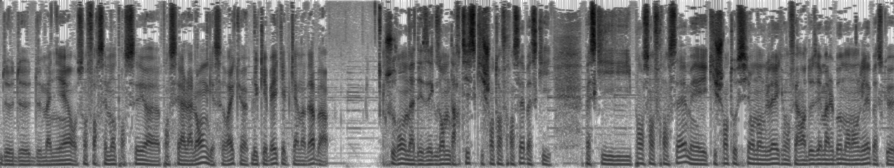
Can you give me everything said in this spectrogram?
de, de, manière sans forcément penser, penser à la langue. Et c'est vrai que le Québec et le Canada, bah, Souvent, on a des exemples d'artistes qui chantent en français parce qu'ils parce qu'ils pensent en français, mais qui chantent aussi en anglais, qui vont faire un deuxième album en anglais parce que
